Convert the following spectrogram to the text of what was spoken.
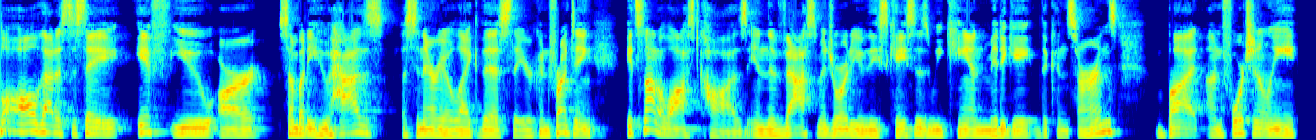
all that is to say, if you are somebody who has a scenario like this that you're confronting, it's not a lost cause. In the vast majority of these cases, we can mitigate the concerns, but unfortunately,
